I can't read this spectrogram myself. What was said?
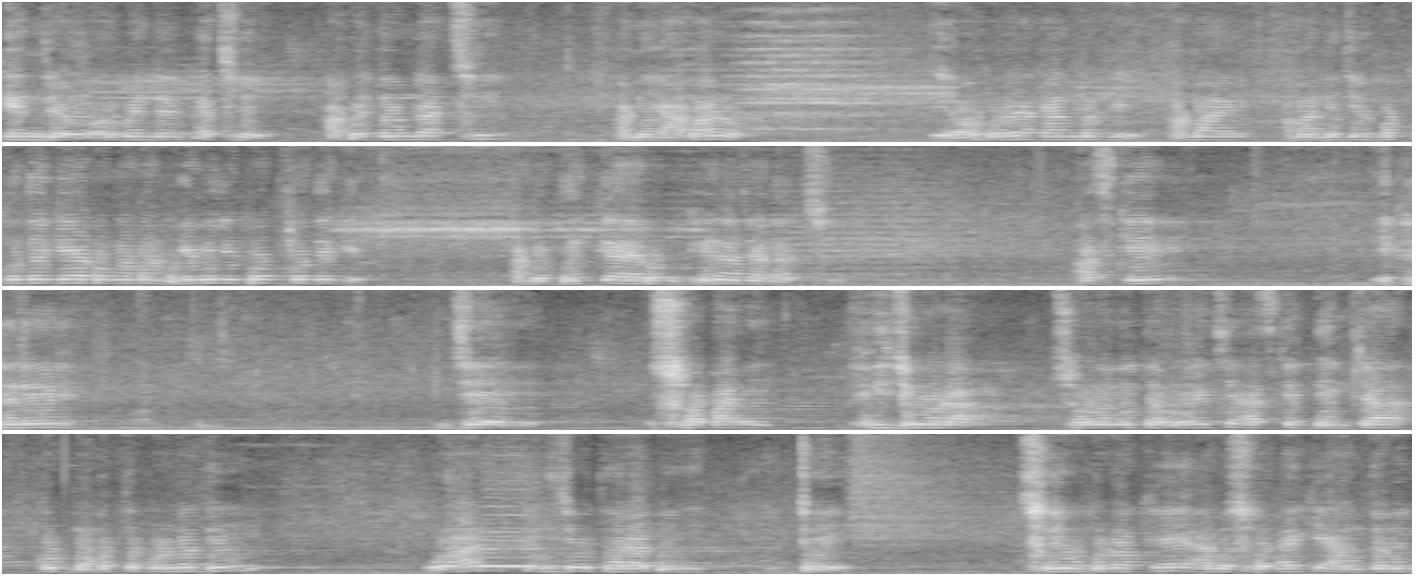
কেন্দ্রীয় গভর্নমেন্টের কাছে আবেদন রাখছি। আমি আবারও এই অভয়াকাণ্ডকে আমায় আমার নিজের পক্ষ থেকে এবং আমার ফ্যামিলির পক্ষ থেকে আমি ধিক্ষা এবং ঘৃণা জানাচ্ছি। আজকে এখানে যে সবাই ফিজিওরা সমন্বিত হয়েছে, আজকে দিনটা খুব মহত্বপূর্ণ দিন। ওয়ার্ল্ড ফিজিওথেরাপি ডে সেই উপলক্ষে আমি সবাইকে আন্তরিক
